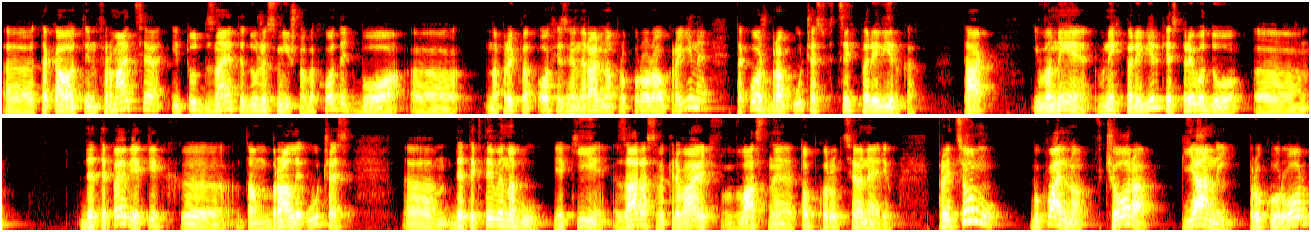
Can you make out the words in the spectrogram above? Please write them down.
Е, така от інформація, і тут, знаєте, дуже смішно виходить, бо, е, наприклад, Офіс Генерального прокурора України також брав участь в цих перевірках. Так? І вони, в них перевірки з приводу е, ДТП, в яких е, там брали участь е, детективи НАБУ, які зараз викривають власне топ-корупціонерів. При цьому буквально вчора п'яний прокурор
